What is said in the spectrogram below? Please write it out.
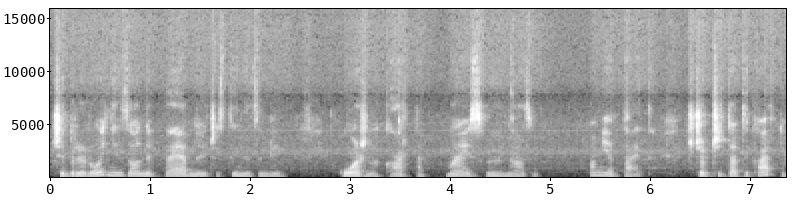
чи природні зони певної частини Землі. Кожна карта має свою назву. Пам'ятайте, щоб читати карту,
